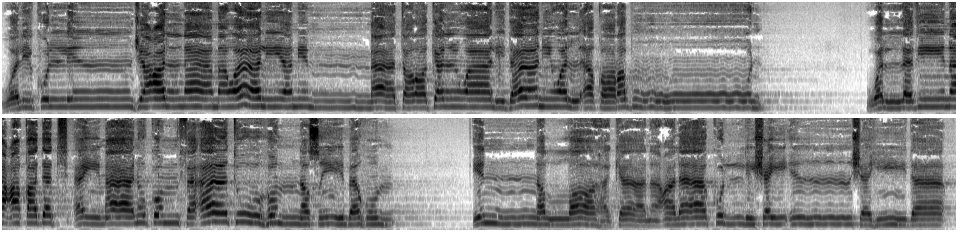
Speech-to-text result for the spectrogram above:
ولكل جعلنا موالي مما ترك الوالدان والأقربون والذين عقدت أيمانكم فآتوهم نصيبهم إن الله كان على كل شيء شهيدا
